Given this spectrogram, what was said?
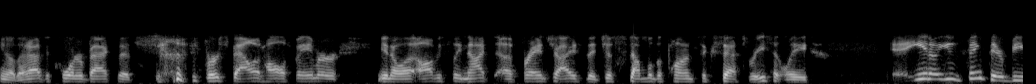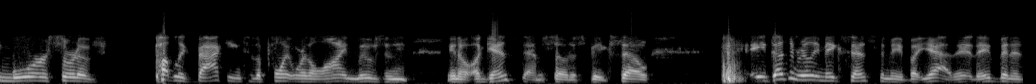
you know that has a quarterback that's first ballot Hall of Famer. You know, obviously not a franchise that just stumbled upon success recently. You know, you'd think there'd be more sort of public backing to the point where the line moves and you know against them, so to speak. So it doesn't really make sense to me. But yeah, they, they've been as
